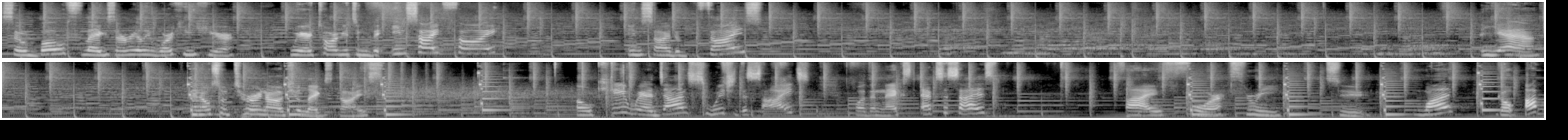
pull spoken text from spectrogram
So both legs are really working here. We are targeting the inside thigh, inside of the thighs. Yeah. And also turn out your legs, guys. Okay, we're done. Switch the sides for the next exercise. Five, four, three, two, one. Go up.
